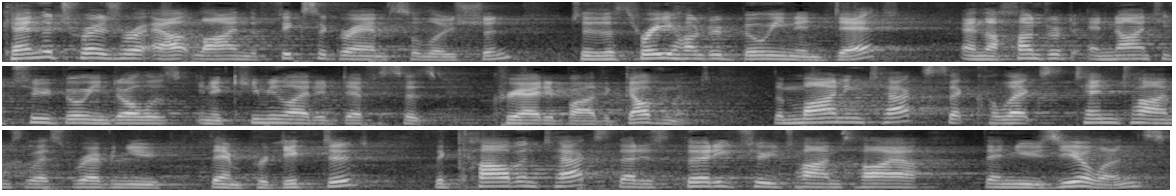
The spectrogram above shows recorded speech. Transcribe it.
Can the Treasurer outline the Fixogram solution to the 300 billion in debt and the $192 billion in accumulated deficits created by the government? The mining tax that collects 10 times less revenue than predicted, the carbon tax that is 32 times higher than New Zealand's,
